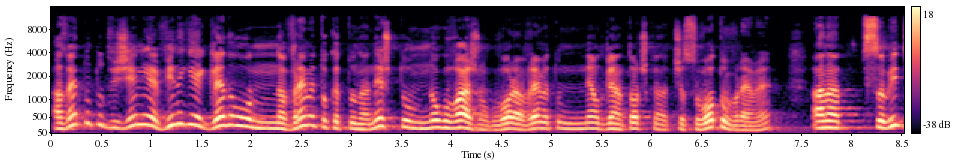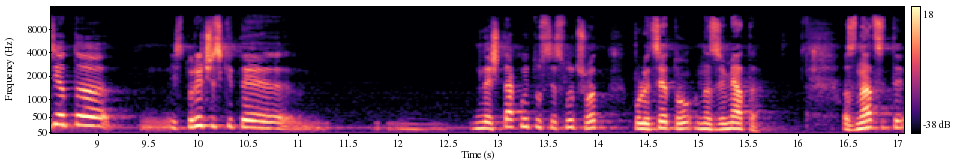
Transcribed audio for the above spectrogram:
адвентното движение винаги е гледало на времето като на нещо много важно. Говоря времето не от гледна точка на часовото време, а на събитията, историческите неща, които се случват по лицето на земята. Знаците,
